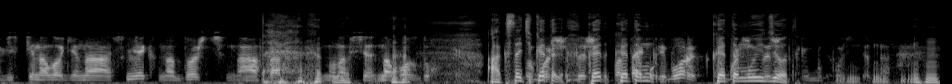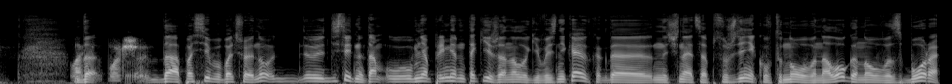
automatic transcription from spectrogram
ввести налоги на снег, на дождь, на осадки, ну, на, все, на воздух. А, кстати, к, это, дышит, к, к этому, приборы, к этому идет. Дышит, как бы, пусть, да да, больше. Да, спасибо большое. Ну, действительно, там у меня примерно такие же аналогии возникают, когда начинается обсуждение какого-то нового налога, нового сбора,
